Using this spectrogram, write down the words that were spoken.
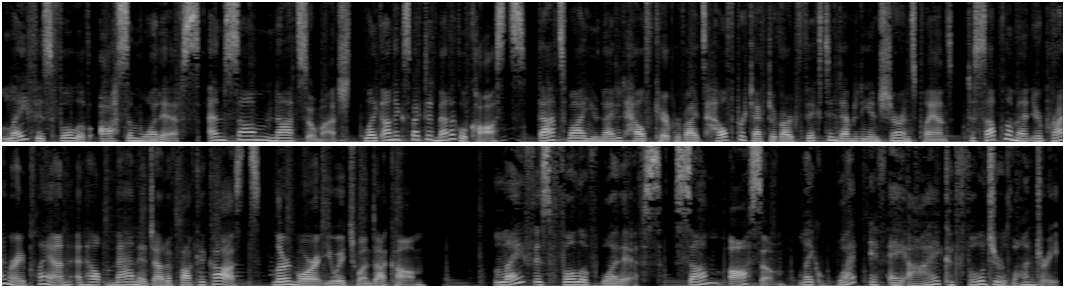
Life is full of awesome what ifs, and some not so much, like unexpected medical costs. That's why United Healthcare provides Health Protector Guard fixed indemnity insurance plans to supplement your primary plan and help manage out of pocket costs. Learn more at uh1.com. Life is full of what ifs, some awesome, like what if AI could fold your laundry?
